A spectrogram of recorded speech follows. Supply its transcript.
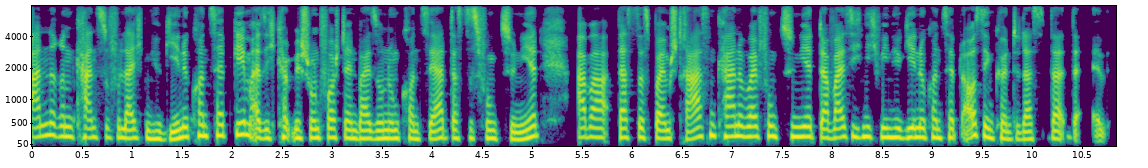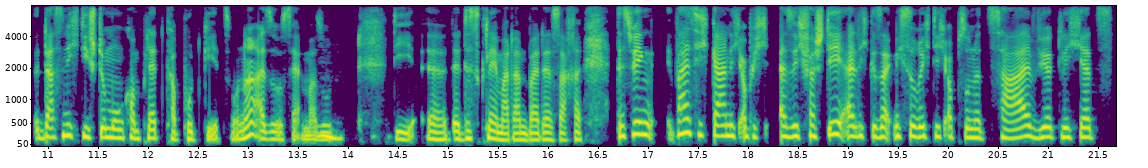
Anderen kannst du vielleicht ein Hygienekonzept geben. Also ich könnte mir schon vorstellen, bei so einem Konzert, dass das funktioniert. Aber dass das beim Straßenkarneval funktioniert, da weiß ich nicht, wie ein Hygienekonzept aussehen könnte, dass, da, dass nicht die Stimmung komplett kaputt geht. So, ne? Also ist ja immer so mhm. die, äh, der Disclaimer dann bei der Sache. Deswegen weiß ich gar nicht, ob ich, also ich verstehe ehrlich gesagt nicht so richtig, ob so eine Zahl wirklich jetzt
